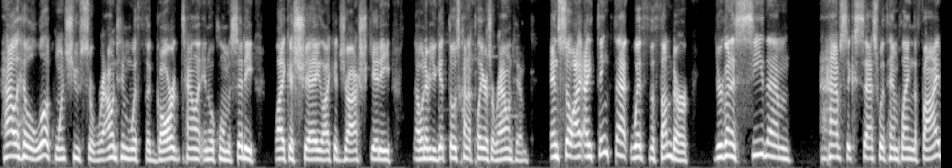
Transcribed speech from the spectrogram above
how he'll look once you surround him with the guard talent in Oklahoma City, like a Shai, like a Josh Giddey, uh, whenever you get those kind of players around him. And so I, I think that with the Thunder, you're going to see them have success with him playing the five.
